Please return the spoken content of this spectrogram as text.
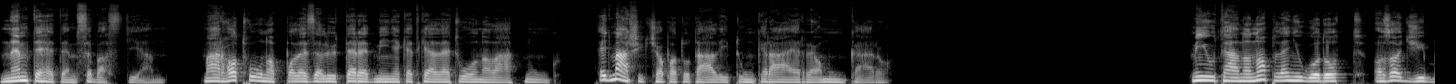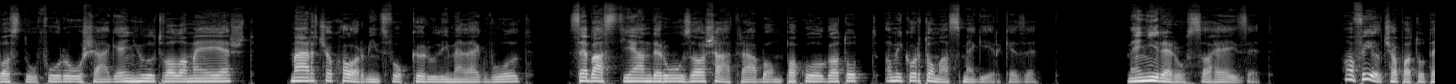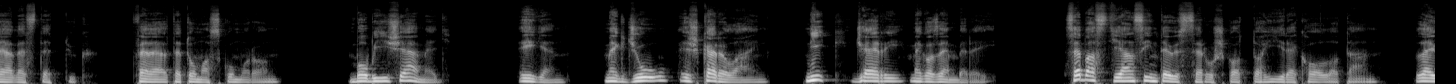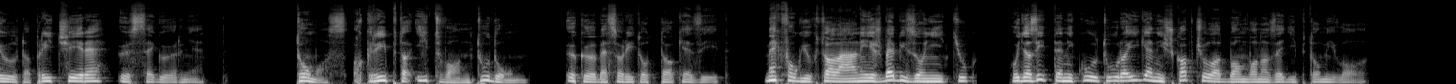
Nem tehetem, Sebastian. Már hat hónappal ezelőtt eredményeket kellett volna látnunk. Egy másik csapatot állítunk rá erre a munkára. Miután a nap lenyugodott, az agygyibbasztó forróság enyhült valamelyest, már csak harminc fok körüli meleg volt, Sebastian de Rosa a sátrában pakolgatott, amikor Thomas megérkezett. Mennyire rossz a helyzet? A fél csapatot elvesztettük, felelte Thomas komoran. Bobby is elmegy? Igen, meg Joe és Caroline, Nick, Jerry meg az emberei. Sebastian szinte összeroskadt a hírek hallatán. Leült a pricsére, összegörnyedt. Thomas, a kripta itt van, tudom, ökölbe szorította a kezét. Meg fogjuk találni, és bebizonyítjuk, hogy az itteni kultúra igenis kapcsolatban van az egyiptomival.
